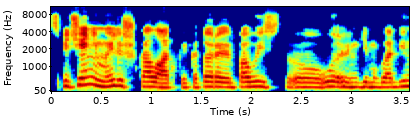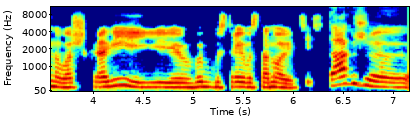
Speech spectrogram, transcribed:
с печеньем или шоколадкой, которые повысят э, уровень гемоглобина в вашей крови, и вы быстрее восстановитесь. Также э,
